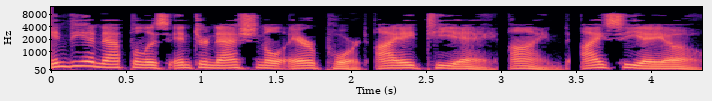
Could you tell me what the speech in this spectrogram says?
Indianapolis International Airport IATA, IND, ICAO,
